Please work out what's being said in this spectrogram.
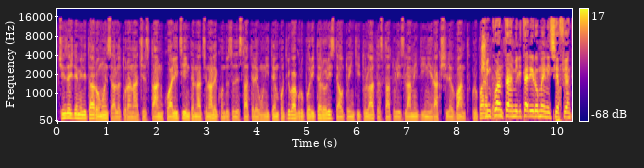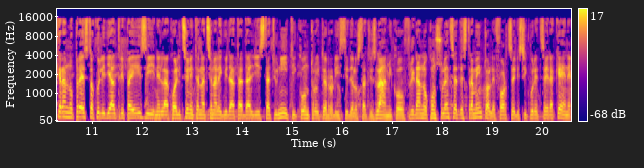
50 de militari români se alătură în acest an coaliției internaționale condusă de Statele Unite împotriva grupării teroriste autointitulată Statul Islamic din Iraq și Levant. Gruparea 50 teroriste... militari romeni si affiancheranno presto a quelli di altri paesi nella coalizione internazionale guidata dagli Stati Uniti contro i terroristi dello Stato Islamico. Offriranno consulenze e addestramento alle forze di sicurezza irachene.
